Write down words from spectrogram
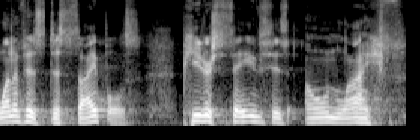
one of his disciples, Peter saves his own life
